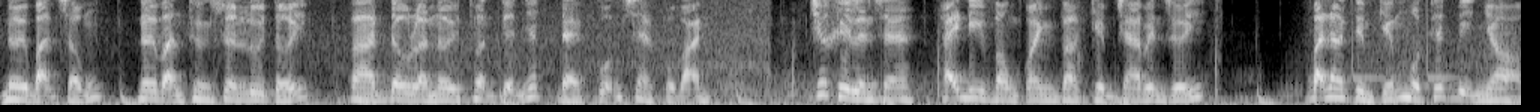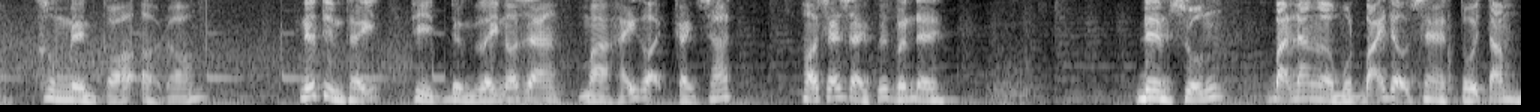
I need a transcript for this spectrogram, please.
nơi bạn sống, nơi bạn thường xuyên lui tới và đâu là nơi thuận tiện nhất để cuỗm xe của bạn. Trước khi lên xe, hãy đi vòng quanh và kiểm tra bên dưới. Bạn đang tìm kiếm một thiết bị nhỏ không nên có ở đó. Nếu tìm thấy thì đừng lấy nó ra mà hãy gọi cảnh sát. Họ sẽ giải quyết vấn đề. Đêm xuống, bạn đang ở một bãi đậu xe tối tăm.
